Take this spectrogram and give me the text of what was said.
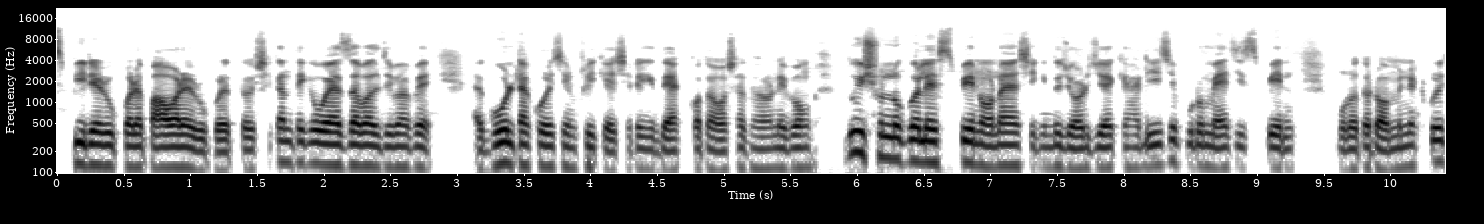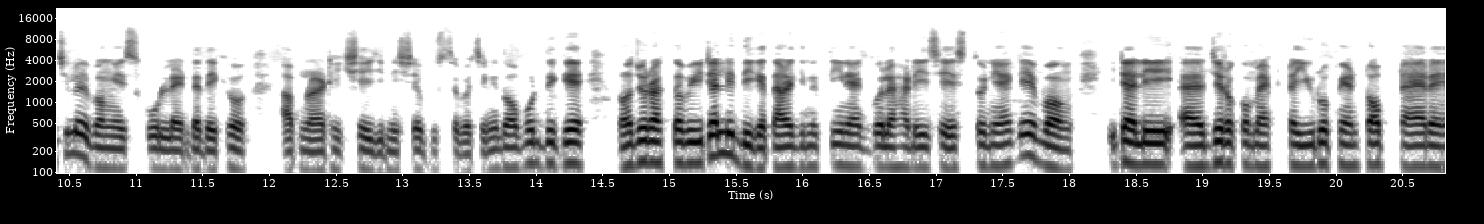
স্পিডের উপরে পাওয়ারের উপরে। তো সেখান থেকে ওয়াজাবাল যেভাবে গোলটা করেছেন ফ্রিকে সেটা কিন্তু এক কথা অসাধারণ এবং দুই শূন্য গোলে স্পেন অনায়াসে কিন্তু জর্জিয়াকে হারিয়েছে। পুরো ম্যাচই স্পেন মূলত ডমিনেট করেছিল এবং এই স্কোর লাইনটা দেখেও আপনারা ঠিক সেই জিনিসটাই বুঝতে পারছেন। কিন্তু অপরদিকে নজর রাখতে হবে ইটালির দিকে, তারা কিন্তু তিন এক গোলে হারিয়েছে এস্তোনিয়াকে এবং ইটালি যেরকম একটা ইউরোপিয়ান টপ টায়ারে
